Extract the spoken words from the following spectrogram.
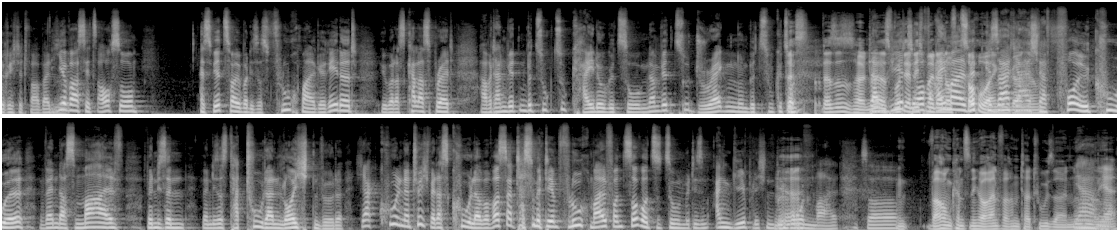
berichtet war? Weil hier war es jetzt auch so, es wird zwar über dieses Fluch mal geredet, über das Color Spread, aber dann wird ein Bezug zu Kaido gezogen, dann wird zu Dragon ein Bezug gezogen. Das, das ist es halt, ne? dann Es wird ja nicht auf mal dann einmal auf Zorro wird gesagt, ja, es wäre voll cool, wenn das Mal, wenn, diesen, wenn dieses Tattoo dann leuchten würde. Ja, cool, natürlich wäre das cool, aber was hat das mit dem Fluchmal von Zorro zu tun, mit diesem angeblichen Dämonenmal? So. Und warum kann es nicht auch einfach ein Tattoo sein? Ne? Ja. Also, Ja.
